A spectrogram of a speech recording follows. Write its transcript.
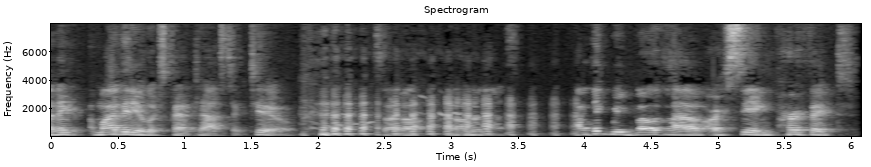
I think my video looks fantastic too. So I don't, I don't know. I think we both have are seeing perfect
